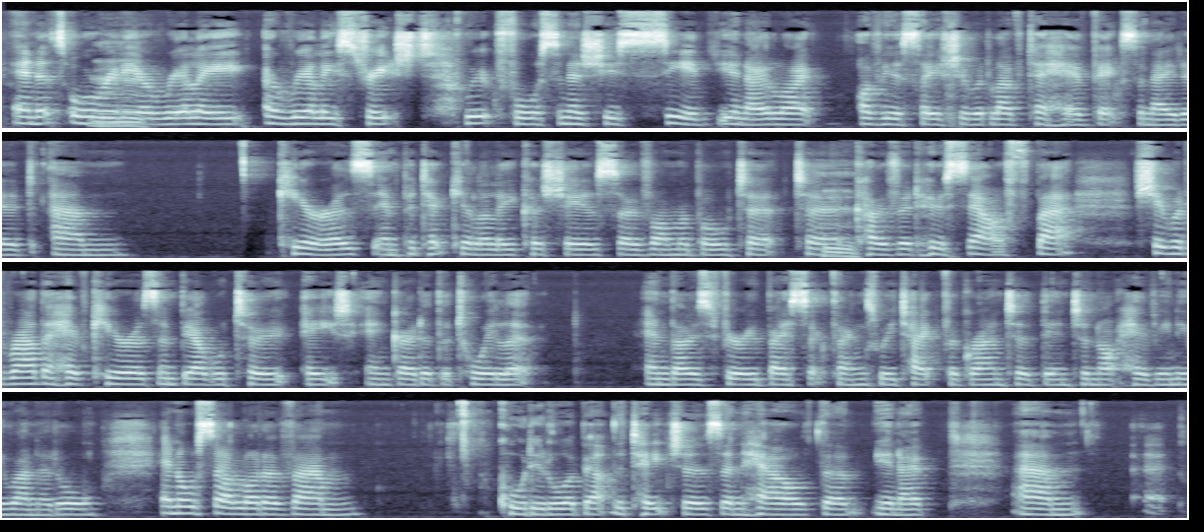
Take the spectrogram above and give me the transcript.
And it's already a really a really stretched workforce. And as she said you know like obviously she would love to have vaccinated um, carers and particularly because she is so vulnerable to, to covid herself. But she would rather have carers and be able to eat and go to the toilet and those very basic things we take for granted than to not have anyone at all and also a lot of um, kōrero about the teachers and how the you know um,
